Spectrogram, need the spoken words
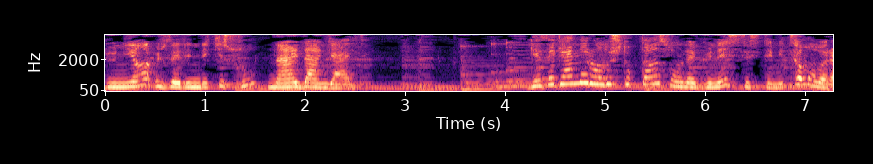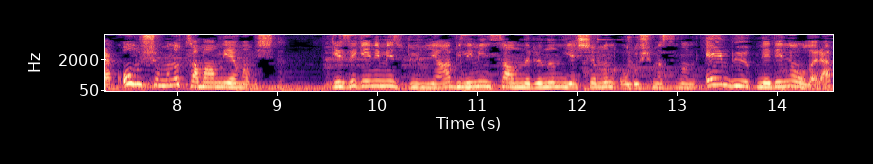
Dünya üzerindeki su nereden geldi? Gezegenler oluştuktan sonra güneş sistemi tam olarak oluşumunu tamamlayamamıştı. Gezegenimiz dünya bilim insanlarının yaşamın oluşmasının en büyük nedeni olarak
